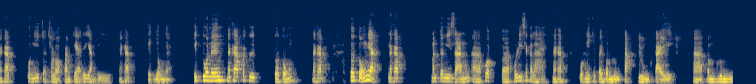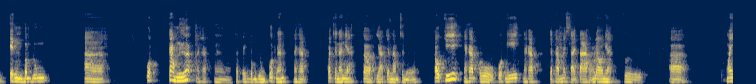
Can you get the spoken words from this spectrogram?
นะครับ พวกนี้จะชะลอความแก่ได้อย่างดีนะครับเด็กยงเนี่ยอีกตัวหนึ่งนะครับก็คือตัวตงนะครับ ตัวตงเนี่ยนะครับ มันจะมีสารอ่าพวกโพลีแซคคาไลนะครับ พวกนี้จะไปบำรุงตับบำรุงไตอ่าบำรุงเอ็นบำรุง พวกกล้ามเนื้อนะครับจะไปบำรุงพวกนั้นนะครับ เพราะฉะนั้นเนี่ยก็อยากจะนำเสนอเกากี้นะครับโอ้พวกนี้นะครับ จะทำให้สายตาของเราเนี่ยคืออไม่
